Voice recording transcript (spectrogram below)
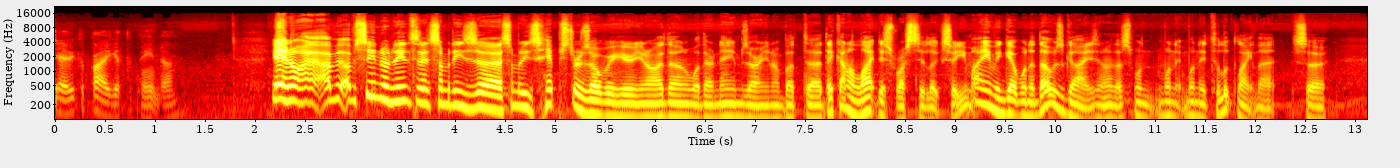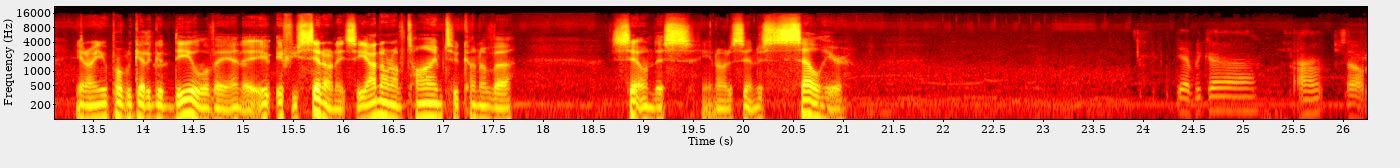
Yeah, we could probably get the paint done. Yeah, you know, I, I've I've seen on the internet some of these uh, some of these hipsters over here. You know, I don't know what their names are. You know, but uh, they kind of like this rusty look. So you might even get one of those guys. You know, that's one want it, want it to look like that. So, you know, you'll probably get a good deal of it. And if, if you sit on it, see, I don't have time to kind of uh, sit on this. You know, to sit on this cell here. Yeah, we got. Uh, all right. So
